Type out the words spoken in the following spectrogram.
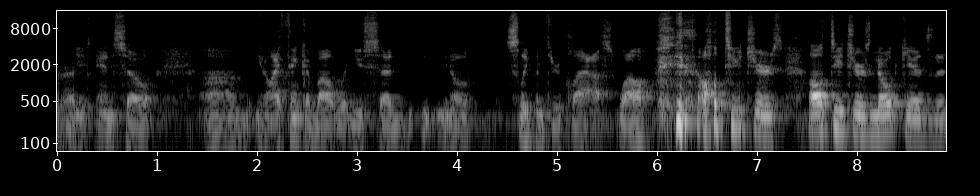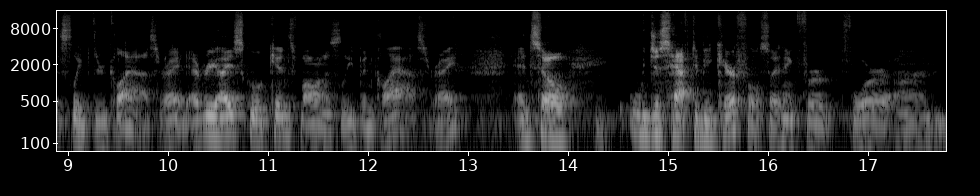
Correct. And so, um, you know, I think about what you said. You know, sleeping through class. Well, all teachers, all teachers know kids that sleep through class, right? Every high school kid's falling asleep in class, right? And so we just have to be careful. So I think for for um,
